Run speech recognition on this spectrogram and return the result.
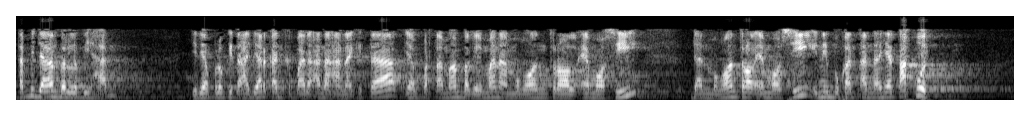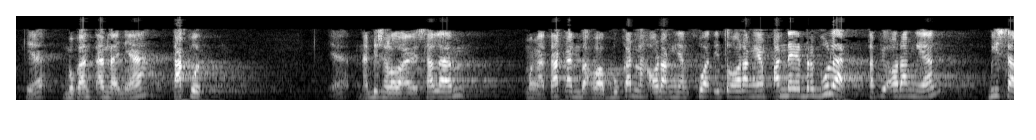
Tapi jangan berlebihan. Jadi yang perlu kita ajarkan kepada anak-anak kita yang pertama bagaimana mengontrol emosi dan mengontrol emosi ini bukan tandanya takut. Ya, bukan tandanya takut. Ya, Nabi Shallallahu alaihi wasallam mengatakan bahwa bukanlah orang yang kuat itu orang yang pandai bergulat, tapi orang yang bisa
